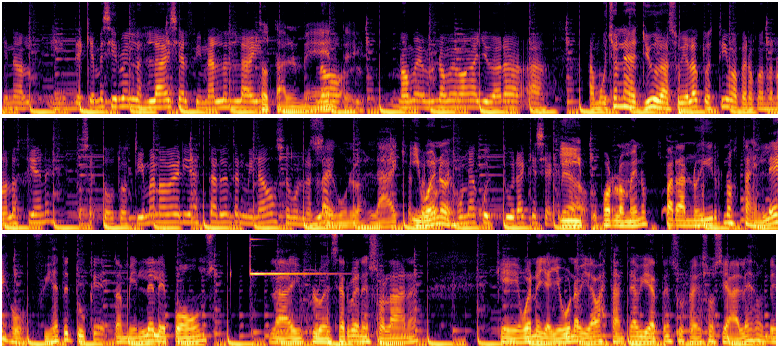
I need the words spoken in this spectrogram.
Y, no, y, de qué me sirven los likes y al final los likes Totalmente. No, me, no me, van a ayudar a, a, muchos les ayuda a subir la autoestima, pero cuando no los tienes, entonces tu autoestima no debería estar determinado según los likes. Según los likes. y bueno, es una cultura que se ha creado. Y por lo menos para no irnos tan lejos, fíjate tú que también Lele Pons, la influencer venezolana, que bueno, ya lleva una vida bastante abierta en sus redes sociales, donde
